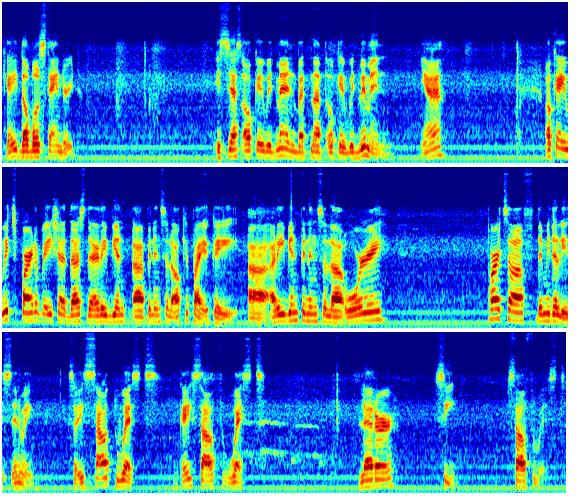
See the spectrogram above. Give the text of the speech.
Okay, double standard. It's just okay with men, but not okay with women. Yeah. Okay, which part of Asia does the Arabian uh, Peninsula occupy? Okay, uh, Arabian Peninsula or parts of the Middle East. Anyway, so it's southwest. Okay, southwest. Letter C. Southwest.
